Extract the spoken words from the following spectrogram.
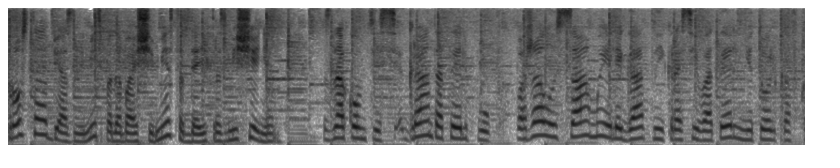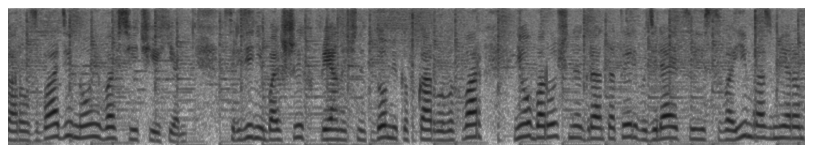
просто обязан иметь подобающее место для их размещения. Знакомьтесь, Гранд Отель Пуп. Пожалуй, самый элегантный и красивый отель не только в Карлсбаде, но и во всей Чехии. Среди небольших пряночных домиков Карловых Вар необорочный Гранд Отель выделяется и своим размером,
